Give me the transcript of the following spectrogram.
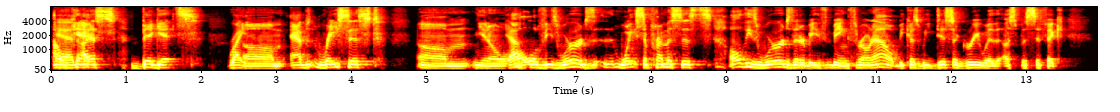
And I- Outcasts, bigots, right um, ab- racist, um, you know, Yeah. all of these words, white supremacists, all these words that are be, being thrown out because we disagree with a specific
